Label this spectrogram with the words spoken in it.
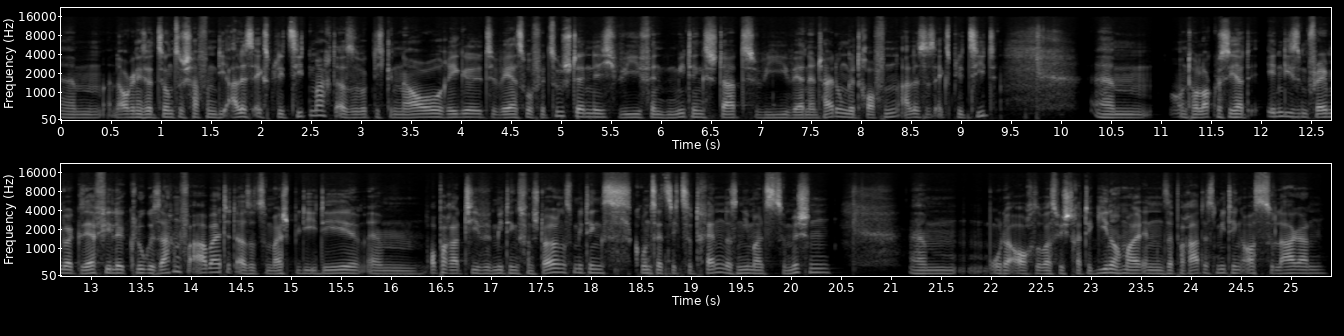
Ähm, eine Organisation zu schaffen, die alles explizit macht, also wirklich genau regelt, wer ist wofür zuständig, wie finden Meetings statt, wie werden Entscheidungen getroffen, alles ist explizit. Ähm, und Holocracy hat in diesem Framework sehr viele kluge Sachen verarbeitet, also zum Beispiel die Idee, ähm, operative Meetings von Steuerungsmeetings grundsätzlich zu trennen, das niemals zu mischen ähm, oder auch sowas wie Strategie nochmal in ein separates Meeting auszulagern.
